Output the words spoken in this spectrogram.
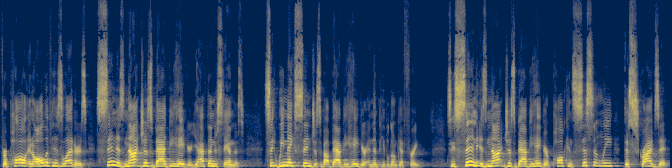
For Paul, in all of his letters, sin is not just bad behavior. You have to understand this. See, we make sin just about bad behavior, and then people don't get free. See, sin is not just bad behavior. Paul consistently describes it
